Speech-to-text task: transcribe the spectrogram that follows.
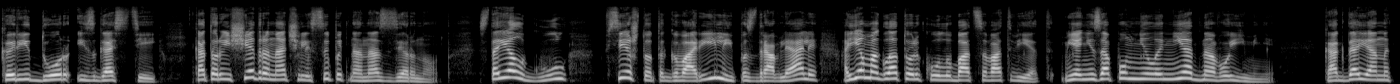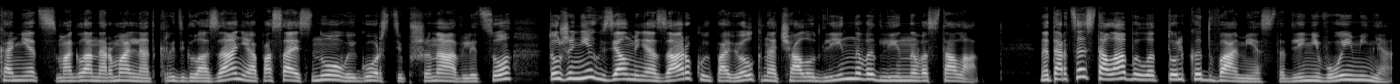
коридор из гостей, которые щедро начали сыпать на нас зерно. Стоял гул, все что-то говорили и поздравляли, а я могла только улыбаться в ответ. Я не запомнила ни одного имени. Когда я, наконец, смогла нормально открыть глаза, не опасаясь новой горсти пшена в лицо, то жених взял меня за руку и повел к началу длинного-длинного стола. На торце стола было только два места для него и меня.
